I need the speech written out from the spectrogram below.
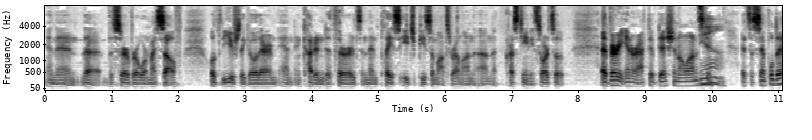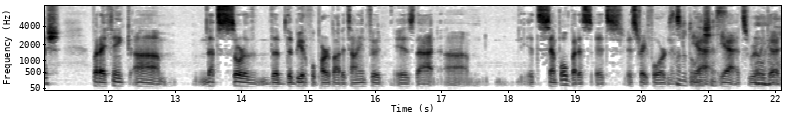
and then the the server or myself will usually go there and, and, and cut it into thirds, and then place each piece of mozzarella on the, on the crostini. So it's a, a very interactive dish. In all honesty, Yeah. it's a simple dish, but I think um, that's sort of the the beautiful part about Italian food is that um, it's simple, but it's it's it's straightforward and Sort it's yeah yeah it's really Oh, good.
